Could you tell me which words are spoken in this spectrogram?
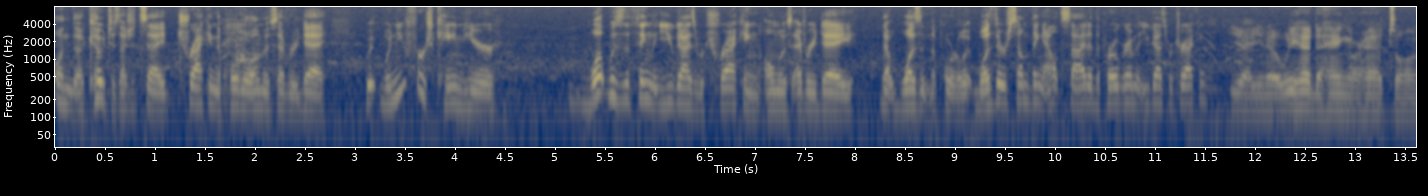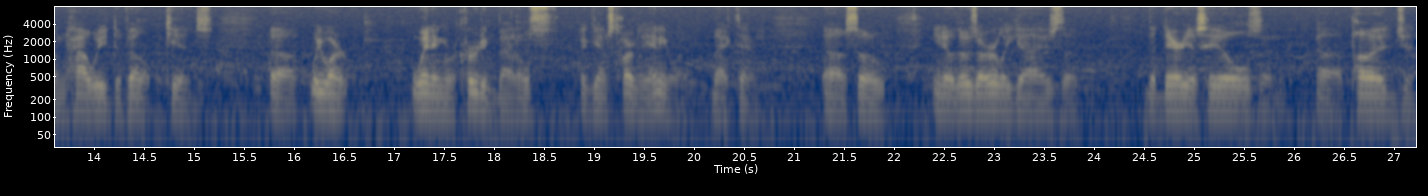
on the coaches, I should say, tracking the portal almost every day. Wh- When you first came here, what was the thing that you guys were tracking almost every day that wasn't the portal? Was there something outside of the program that you guys were tracking? Yeah, you know, we had to hang our hats on how we develop kids. Uh, we weren't winning recruiting battles against hardly anyone back then. Uh, so, you know, those early guys, the the Darius Hills and uh, Pudge and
